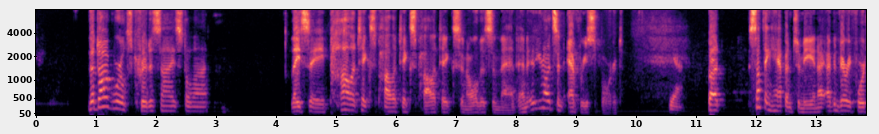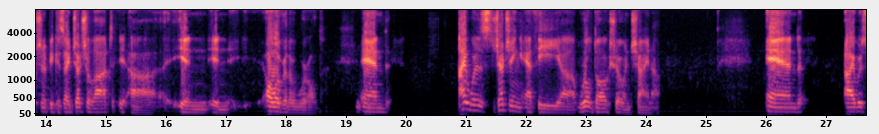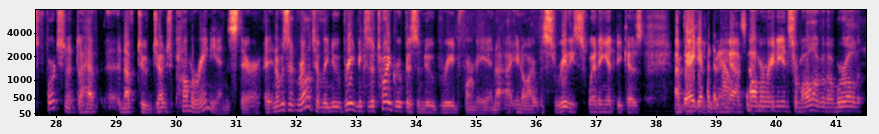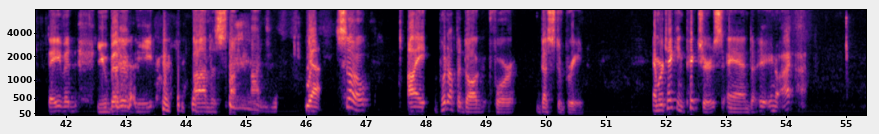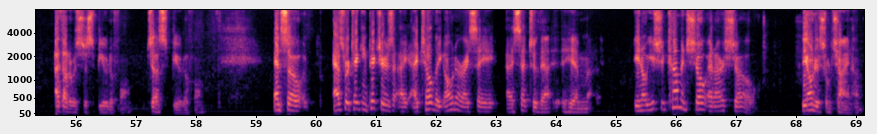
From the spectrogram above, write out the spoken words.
the dog world's criticized a lot they say politics, politics, politics, and all this and that. And, you know, it's in every sport. Yeah. But something happened to me, and I, I've been very fortunate because I judge a lot uh, in, in all over the world. And I was judging at the uh, World Dog Show in China. And I was fortunate to have enough to judge Pomeranians there, and it was a relatively new breed because a toy group is a new breed for me, and I, you know, I was really sweating it because I'm Very different than have Pomeranians from all over the world. David, you better be on the spot. Yeah. So I put up a dog for best of breed. And we're taking pictures, and uh, you know, I, I I thought it was just beautiful, just beautiful. And so, as we're taking pictures, I, I tell the owner, I say, I said to the, him, you know, you should come and show at our show. The owner's from China.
